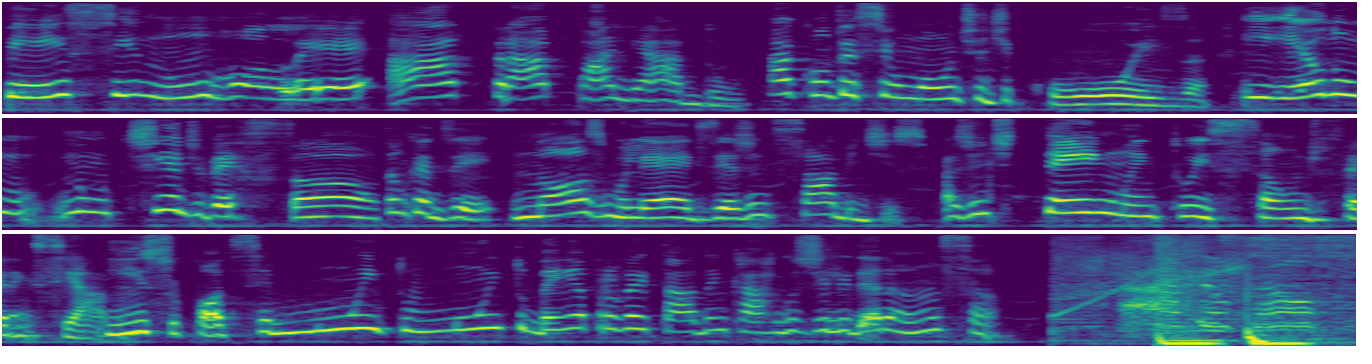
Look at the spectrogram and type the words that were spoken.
Pense num rolê atrapalhado. Acontecia um monte de coisa e eu não, não tinha diversão. Então, quer dizer, nós mulheres, e a gente sabe disso, a gente tem uma intuição diferenciada. E isso pode ser muito, muito bem aproveitado em cargos de liderança. Atenção!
